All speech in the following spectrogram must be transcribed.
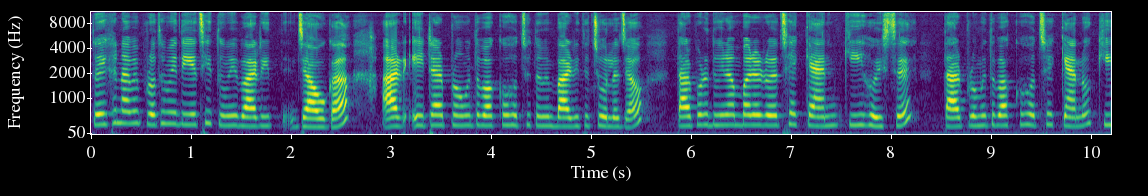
তো এখানে আমি প্রথমে দিয়েছি, তুমি বাড়ি যাও গা আর এটার প্রমিত বাক্য হচ্ছে, তুমি বাড়িতে চলে যাও। তারপরে দুই নম্বরে রয়েছে, ক্যান কি হয়েছে তার প্রমিত বাক্য হচ্ছে, কেন কি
